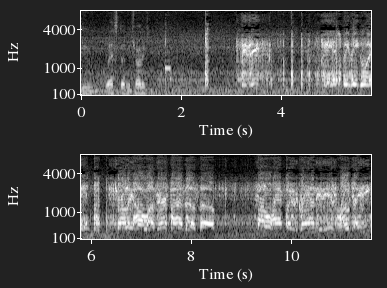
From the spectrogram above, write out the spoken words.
due west of me, Charlie. BV, Okay, SBV, go ahead. Charlie, I'll uh, verify the, the funnel halfway to the ground. It is rotating.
